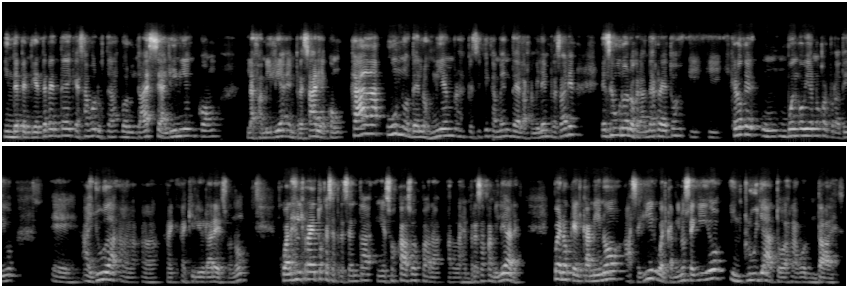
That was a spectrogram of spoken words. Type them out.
independientemente de que esas voluntades se alineen con la familia empresaria, con cada uno de los miembros específicamente de la familia empresaria. Ese es uno de los grandes retos y, creo que un, buen gobierno corporativo eh, ayuda a, equilibrar eso, ¿no? ¿Cuál es el reto que se presenta en esos casos para, las empresas familiares? Bueno, que el camino a seguir o el camino seguido incluya a todas las voluntades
